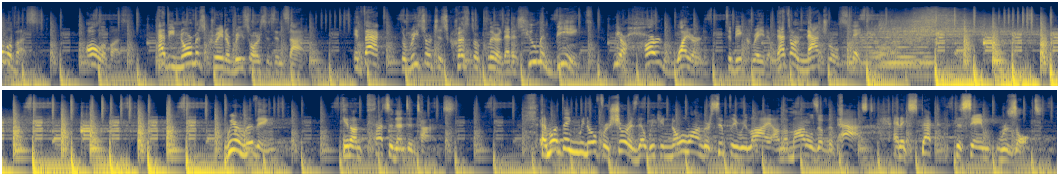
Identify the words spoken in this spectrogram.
all of us, all of us, have enormous creative resources inside. In fact, the research is crystal clear that as human beings, we are hardwired to be creative. That's our natural state. We are living in unprecedented times. And one thing we know for sure is that we can no longer simply rely on the models of the past and expect the same result.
